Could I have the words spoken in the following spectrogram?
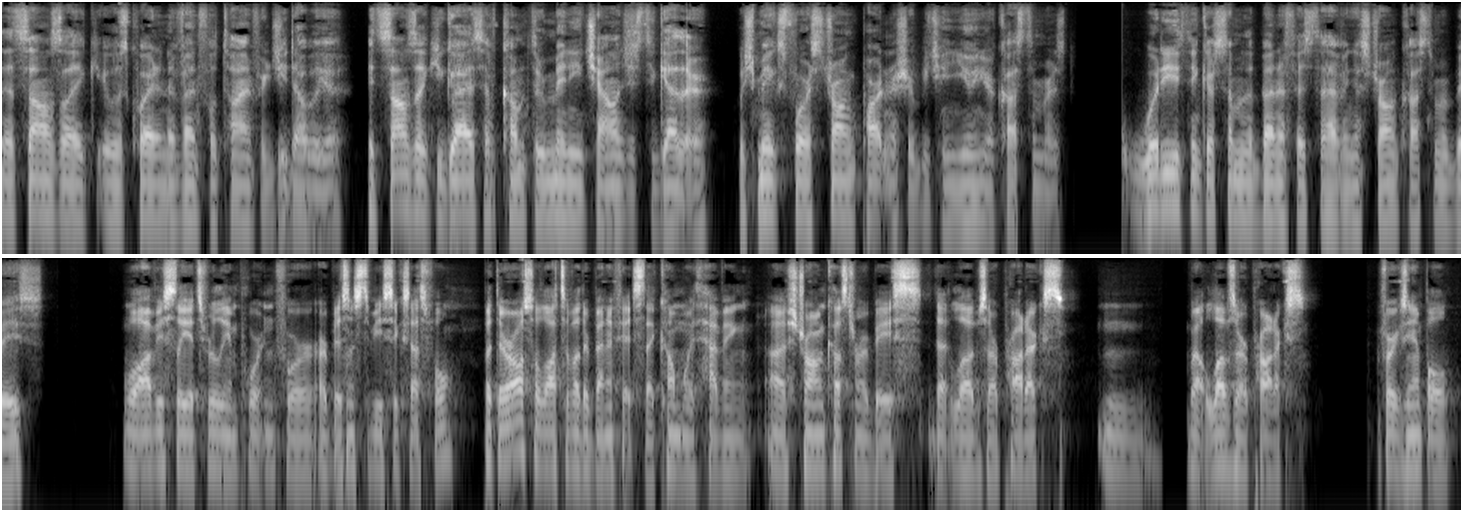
That sounds like it was quite an eventful time for GW. It sounds like you guys have come through many challenges together, which makes for a strong partnership between you and your customers. What do you think are some of the benefits to having a strong customer base? Well, obviously, it's really important for our business to be successful, but there are also lots of other benefits that come with having a strong customer base that loves our products. Mm, well, loves our products. For example,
